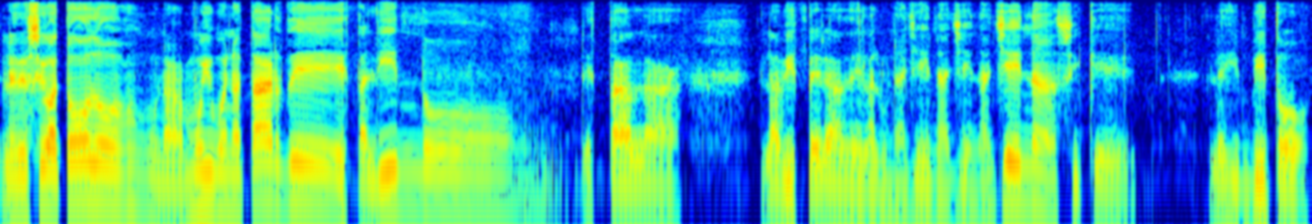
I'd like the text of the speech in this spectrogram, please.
les deseo a todos una muy buena tarde, está lindo, está la, la víspera de la luna llena, llena, llena, así que les invito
